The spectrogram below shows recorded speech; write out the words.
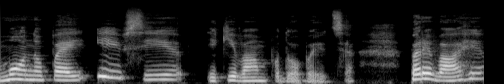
Монопей і всі, які вам подобаються. Переваги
